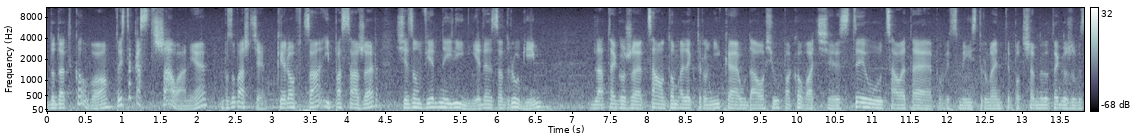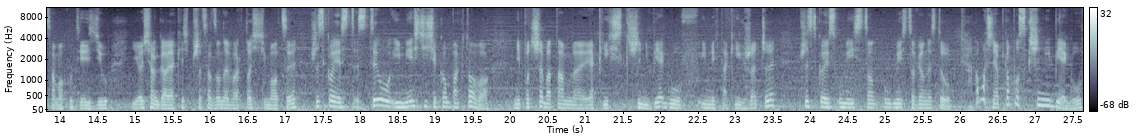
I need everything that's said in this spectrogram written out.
Dodatkowo, to jest taka strzała, nie? Bo zobaczcie, kierowca i pasażer siedzą w jednej linii, jeden za drugim, dlatego że całą tą elektronikę udało się upakować z tyłu, całe te powiedzmy instrumenty potrzebne do tego, żeby samochód jeździł i osiągał jakieś przesadzone wartości mocy. Wszystko jest z tyłu i mieści się kompaktowo. Nie potrzeba tam jakichś skrzyń biegów, innych takich rzeczy. Wszystko jest umiejscowione z tyłu. A właśnie, a propos skrzyni biegów,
